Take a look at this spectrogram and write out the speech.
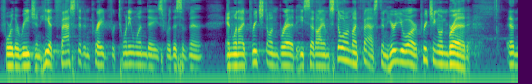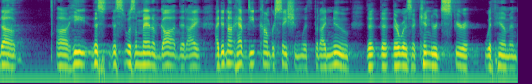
for the region. He had fasted and prayed for 21 days for this event. And when I preached on bread, he said, I am still on my fast, and here you are preaching on bread. And uh, uh, he, this, this was a man of God that I, I did not have deep conversation with, but I knew that, that there was a kindred spirit with him. And,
